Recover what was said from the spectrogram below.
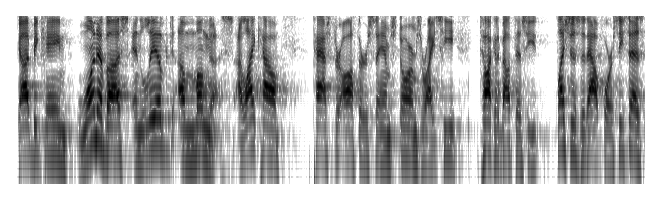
God became one of us and lived among us. I like how pastor author Sam Storms writes. He talking about this, he fleshes it out for us. He says,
